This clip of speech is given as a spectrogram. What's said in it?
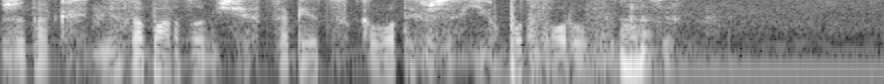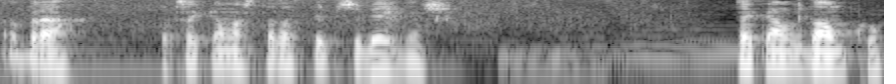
że tak nie za bardzo mi się chce biec koło tych wszystkich potworów w nocy. Dobra. Poczekam aż teraz ty przybiegniesz. Czekam w domku.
